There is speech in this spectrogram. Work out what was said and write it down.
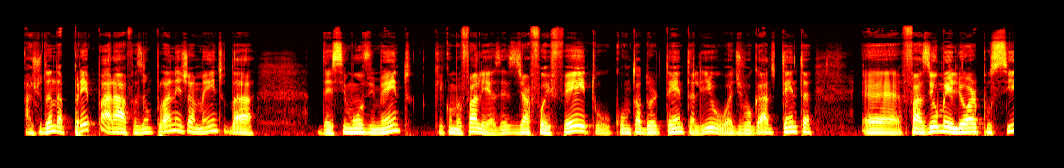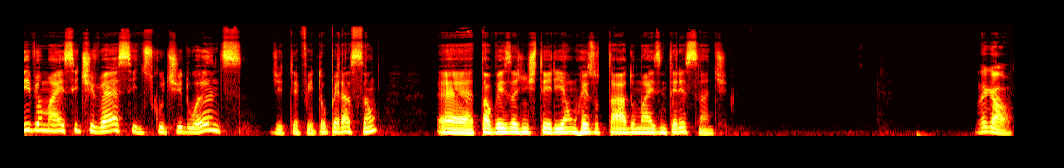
ajudando a preparar, fazer um planejamento da, desse movimento porque, como eu falei, às vezes já foi feito, o contador tenta ali, o advogado tenta é, fazer o melhor possível, mas se tivesse discutido antes de ter feito a operação, é, talvez a gente teria um resultado mais interessante. Legal.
